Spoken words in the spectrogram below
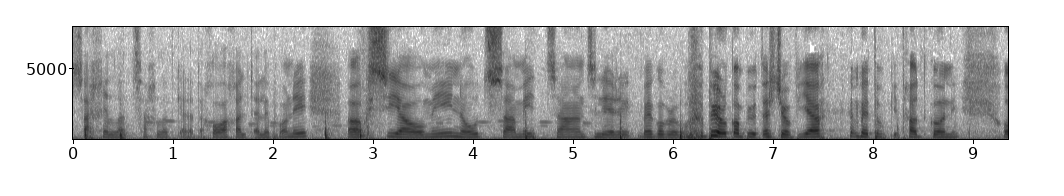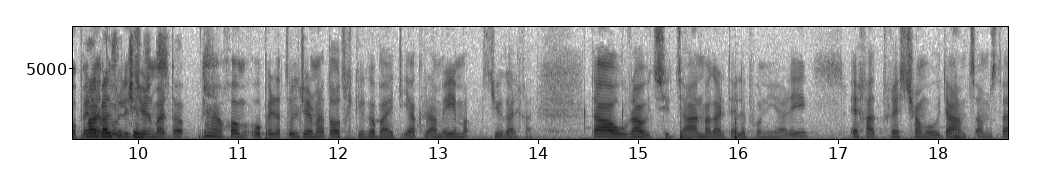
სახელად, სახელად კი არა და ხო, ახალი ტელეფონი, Xiaomi Note 3 ძალიან ძლიერი, მეგობრებო, ბევრ კომპიუტერ ჯობია, მე თუ მკითხავ დგონი. ოპერატიული ჯერ მარტო, ხო, ოპერატიული ჯერ მარტო 4 გიგაბაიტი აქვს რამე, ჯიგარი ხარ. და აუ, რა ვიცი, ძალიან მაგარი ტელეფონი არის. ეხლა დღეს ჩამოვიდა ამ წამს და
